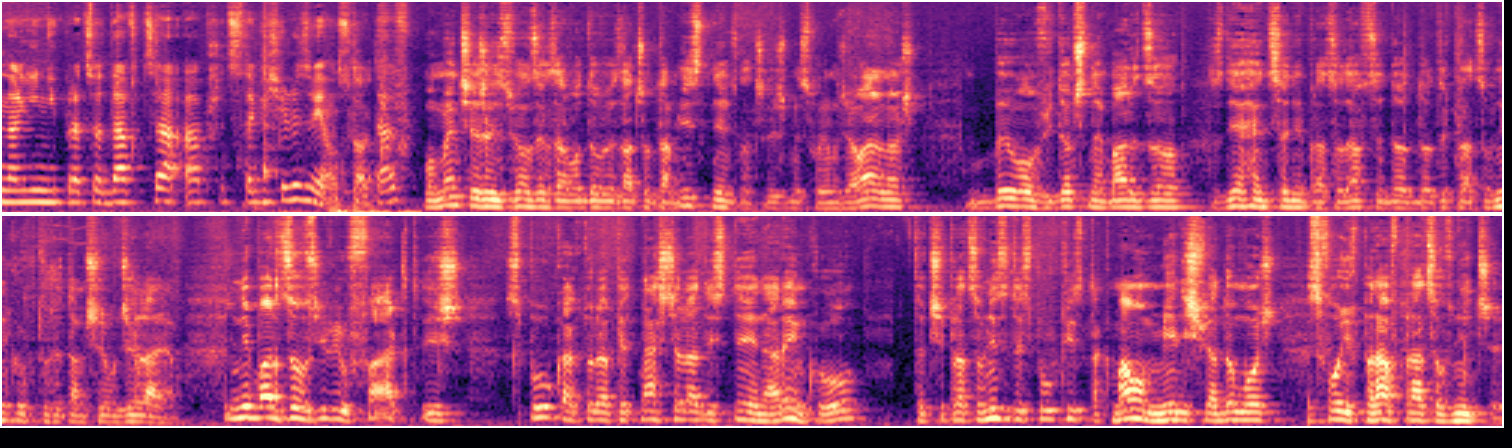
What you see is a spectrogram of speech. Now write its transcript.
Na linii pracodawca, a przedstawiciel związku, tak? tak? W momencie, jeżeli związek zawodowy zaczął tam istnieć, zaczęliśmy swoją działalność, było widoczne bardzo zniechęcenie pracodawcy do, do tych pracowników, którzy tam się udzielają. Mnie bardzo zdziwił fakt, iż spółka, która 15 lat istnieje na rynku, to ci pracownicy tej spółki tak mało mieli świadomość swoich praw pracowniczych.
